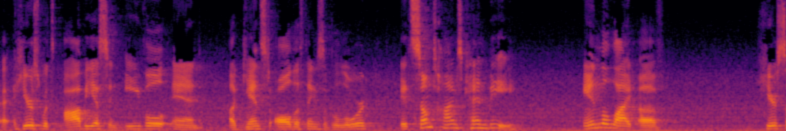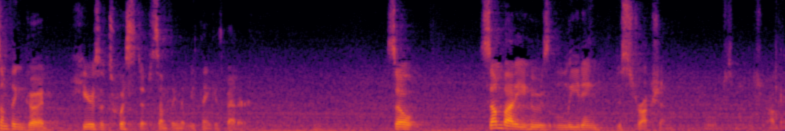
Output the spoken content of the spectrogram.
uh, here's what's obvious and evil and against all the things of the Lord. It sometimes can be in the light of, here's something good, here's a twist of something that we think is better. So, somebody who's leading destruction. Ooh, okay,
